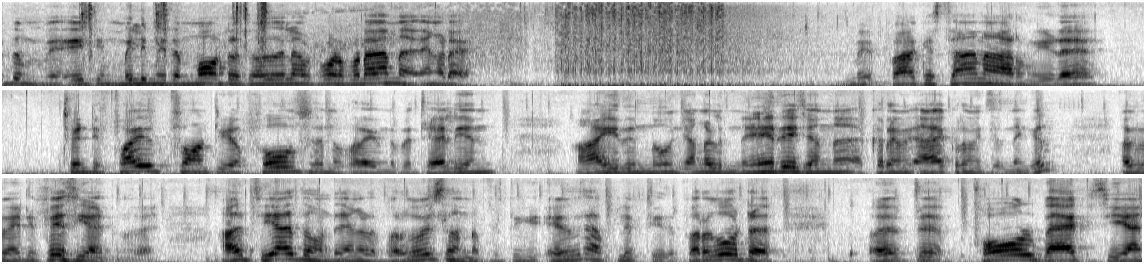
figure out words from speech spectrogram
ഇതും എയ്റ്റി മില്ലിമീറ്റർ മോട്ടേഴ്സും അതെല്ലാം പൊടപൊടാന്ന് ഞങ്ങളുടെ പാകിസ്ഥാൻ ആർമിയുടെ ട്വന്റി ഫൈവ് ഫ്രോണ്ടിയർ ഫോഴ്സ് എന്ന് പറയുന്ന ബറ്റാലിയൻ ആയിരുന്നു. ഞങ്ങൾ നേരെ ചെന്ന് ആക്രമി ആക്രമിച്ചിരുന്നെങ്കിൽ അവരുമായിട്ട് ഫേസ് ചെയ്യാമായിരുന്നത് അത് ചെയ്യാത്തതുകൊണ്ട് ഞങ്ങൾ പുറകോട്ട് വന്നപ്പോഴത്തേക്ക് എവരെ അപ്ലിഫ്റ്റ് ചെയ്ത് പുറകോട്ട് ഫോൾ ബാക്ക് ചെയ്യാൻ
